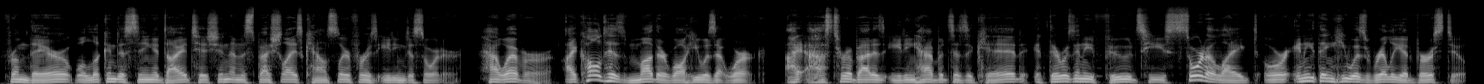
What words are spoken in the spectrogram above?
From there, we'll look into seeing a dietitian and a specialized counselor for his eating disorder. However, I called his mother while he was at work. I asked her about his eating habits as a kid, if there was any foods he sorta liked, or anything he was really adverse to.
